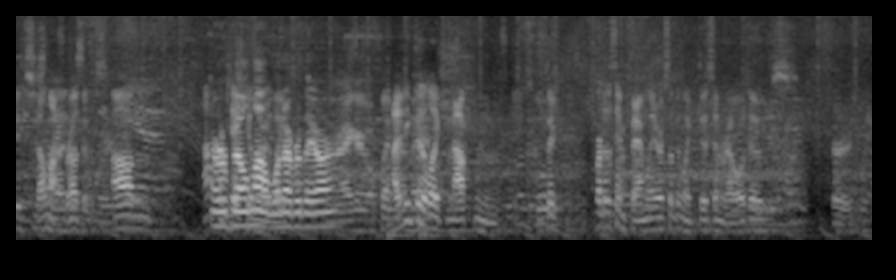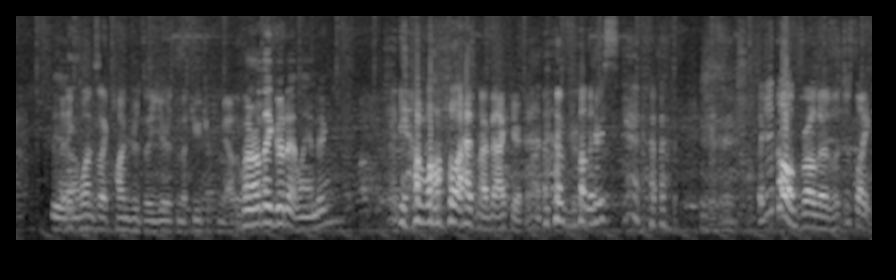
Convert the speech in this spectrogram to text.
It's just Belmont brothers. Um, Or. Belmont, whatever they are? Alright, I gotta go play I my think they're like not from like part of the same family or something, like distant relatives. Or I think one's like hundreds of years in the future from the other But one. are they good at landing? Yeah, Waffle has my back here. brothers. Let's just call them brothers. Let's just like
